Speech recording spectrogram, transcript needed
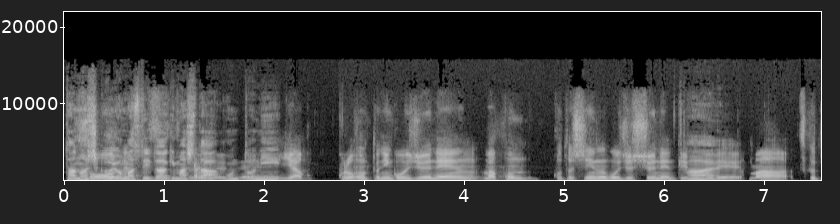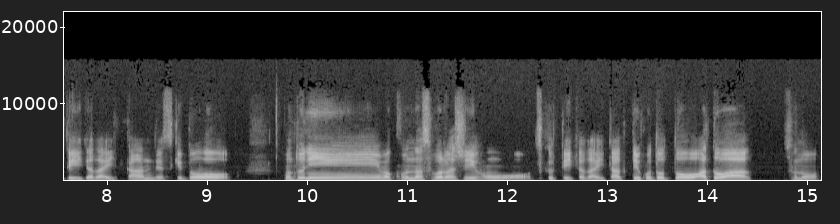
楽しく読ませていただきました。ね本当いに。や、これ本当に50年、まあ、こん今年の50周年ということで、まあ、作っていただいたんですけど、本当に、まあ、こんな素晴らしい本を作っていただいたっていうことと、あとは、その、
